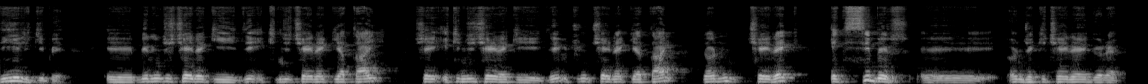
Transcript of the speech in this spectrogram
değil gibi. E, birinci çeyrek iyiydi, ikinci çeyrek yatay, şey ikinci çeyrek iyiydi, üçüncü çeyrek yatay, dördüncü çeyrek eksi bir e, önceki çeyreğe göre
